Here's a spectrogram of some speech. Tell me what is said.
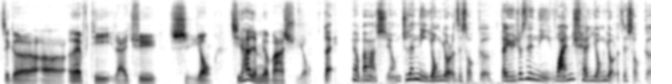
这个呃 NFT 来去使用，其他人没有办法使用。对，没有办法使用，就是你拥有了这首歌，等于就是你完全拥有了这首歌。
